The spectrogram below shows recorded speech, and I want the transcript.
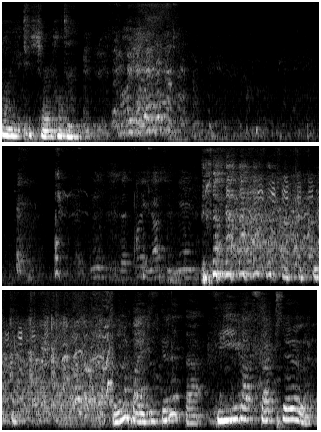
Oh, you're too short. Hold on. That's why you lost your man. Philippa, you're just good at that. See, you got stuck too.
